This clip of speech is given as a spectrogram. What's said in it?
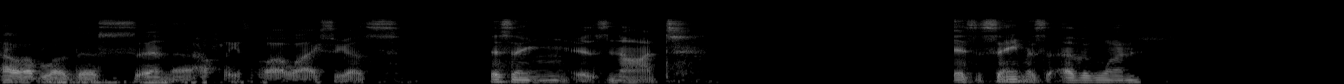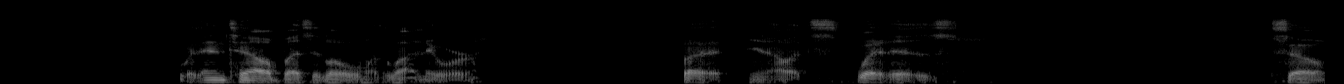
I'll upload this and uh, hopefully it's a lot of likes because this thing is not. It's the same as the other one with Intel, but it's a little, it's a lot newer. But, you know, it's what it is. So,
